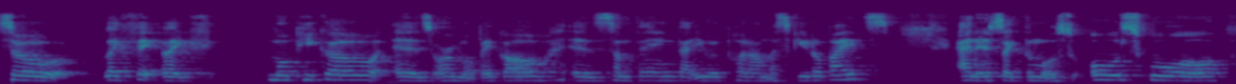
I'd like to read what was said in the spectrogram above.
So like th- like Mopiko is or Mopiko is something that you would put on mosquito bites, and it's like the most old school,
